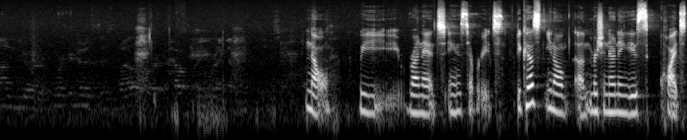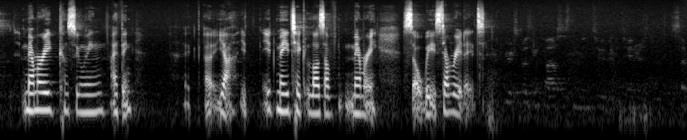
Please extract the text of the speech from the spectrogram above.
on your worker nodes as well, or how are you running that in Ceph? No, we run it in separate because you know uh, machine learning is quite memory consuming. I think, uh, yeah, it it may take lots of memory, so we separate it. You're exposing a file system into the containers with Ceph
